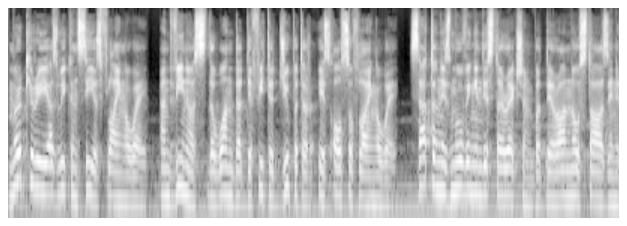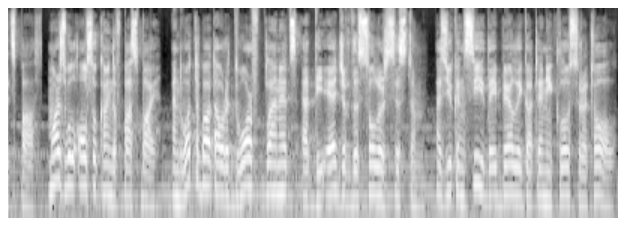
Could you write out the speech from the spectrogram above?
Mercury, as we can see, is flying away. And Venus the one that defeated Jupiter, is also flying away. Saturn is moving in this direction, but there are no stars in its path. Mars will also kind of pass by. And what about our dwarf planets at the edge of the solar system? As you can see, they barely got any closer at all.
